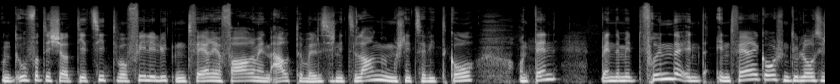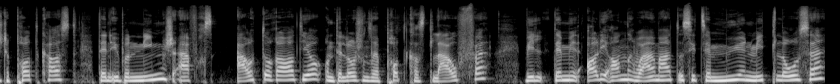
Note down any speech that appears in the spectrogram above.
Und Ufert ist ja die Zeit, wo viele Leute in die Ferien fahren mit dem Auto, weil es ist nicht so lang, du musst nicht so weit gehen. Und dann, wenn du mit Freunden in, in die Ferien gehst und du hörst den Podcast, dann übernimmst du einfach das Autoradio und dann lässt unseren Podcast laufen, weil dann müssen alle anderen, die auch im Auto sitzen, mühen mitlosen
